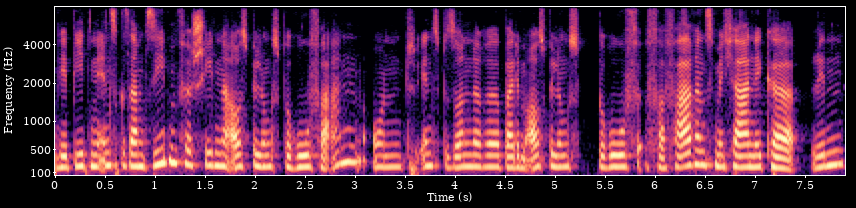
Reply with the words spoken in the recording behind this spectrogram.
Wir bieten insgesamt sieben verschiedene Ausbildungsberufe an und insbesondere bei dem Ausbildungsberuf Verfahrensmechanikerin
